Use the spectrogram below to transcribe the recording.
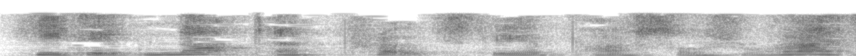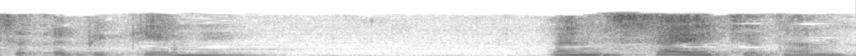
he did not approach the apostles right at the beginning and say to them,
